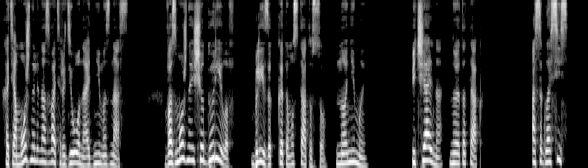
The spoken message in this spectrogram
Хотя можно ли назвать Родиона одним из нас? Возможно, еще Дурилов близок к этому статусу, но не мы. Печально, но это так. А согласись,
